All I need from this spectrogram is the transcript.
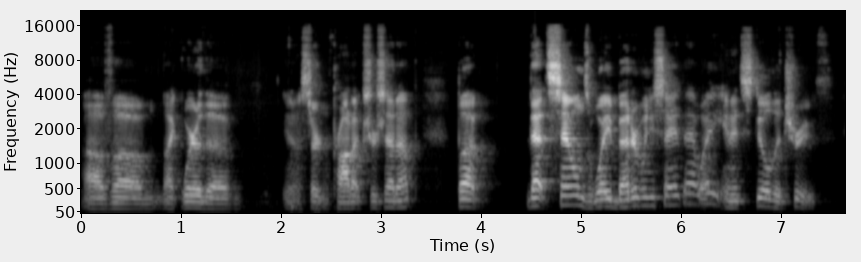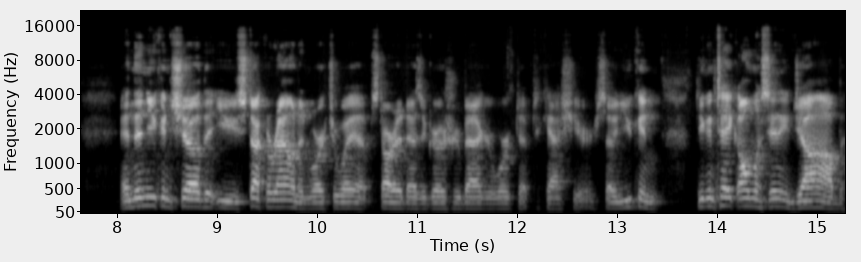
of um, like where the you know certain products are set up. But that sounds way better when you say it that way, and it's still the truth. And then you can show that you stuck around and worked your way up, started as a grocery bagger, worked up to cashier. So you can you can take almost any job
